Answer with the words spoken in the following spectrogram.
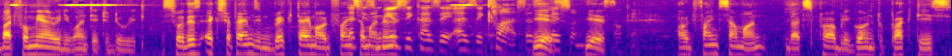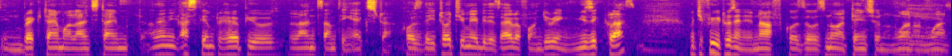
But for me, I really wanted to do it. So there's extra times in break time. I would find That is someone else. music as a as a class, as a Yes, lesson. yes. Okay. I would find someone that's probably going to practice in break time or lunch time, and then you ask them to help you learn something extra because they taught you maybe the xylophone during music class, mm. but you feel it wasn't enough because there was no attention on one on one.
